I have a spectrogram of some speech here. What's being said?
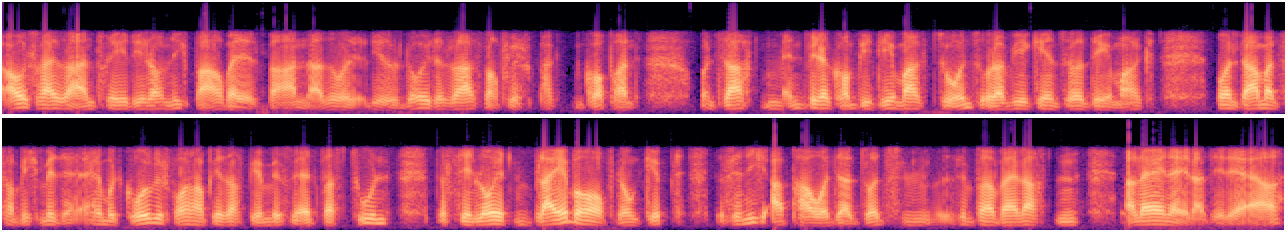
Ausreiseanträge, die noch nicht bearbeitet waren. Also diese Leute saßen auf gespackten Koffern und sagten, entweder kommt die D-Mark zu uns oder wir gehen zur D-Mark. Und damals habe ich mit Helmut Kohl gesprochen, habe gesagt, wir müssen etwas tun, dass den Leuten Bleibehoffnung gibt, dass sie nicht abhauen. Ansonsten sind wir Weihnachten alleine in der DDR.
